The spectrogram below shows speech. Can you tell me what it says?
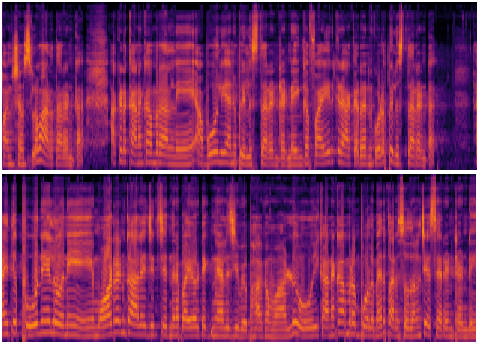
ఫంక్షన్స్లో వాడతారంట. అక్కడ కనకాంబరాలని అబోలి అని పిలుస్తారంటండి. ఇంకా ఫైర్ క్రాకర్ అని కూడా పిలుస్తారంట. అయితే పూణేలోని మోడర్న్ కాలేజీకి చెందిన బయోటెక్నాలజీ విభాగం వాళ్ళు ఈ కనకాంబరం పూల మీద పరిశోధనలు చేశారంటండి.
